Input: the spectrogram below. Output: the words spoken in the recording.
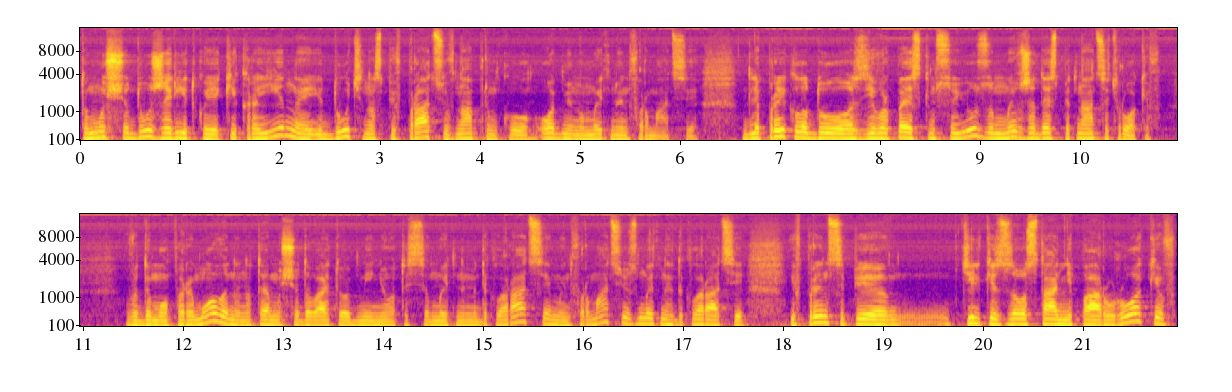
тому що дуже рідко які країни йдуть на співпрацю в напрямку обміну митної інформації. Для прикладу, з Європейським Союзом ми вже десь 15 років ведемо перемовини на тему, що давайте обмінюватися митними деклараціями, інформацією з митних декларацій. І, в принципі, тільки за останні пару років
